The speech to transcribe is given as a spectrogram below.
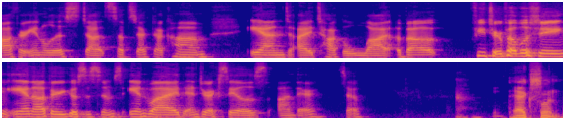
authoranalyst.substack.com, and I talk a lot about future publishing and author ecosystems and wide and direct sales on there. So excellent.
